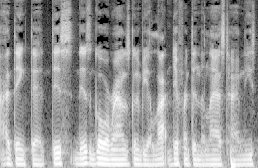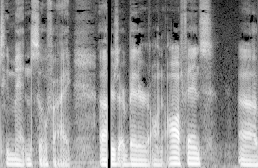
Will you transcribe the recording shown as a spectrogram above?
I think that this this go around is going to be a lot different than the last time these two met in SoFi. Uh, are better on offense. Uh,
